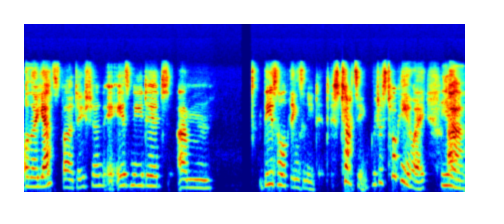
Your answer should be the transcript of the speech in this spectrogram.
although yes validation it is needed. Um, these whole things are needed. It's chatting. We're just talking away. Um, yeah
